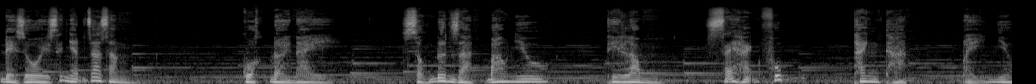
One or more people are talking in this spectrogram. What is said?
để rồi sẽ nhận ra rằng cuộc đời này sống đơn giản bao nhiêu thì lòng sẽ hạnh phúc, thanh thản bấy nhiêu.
